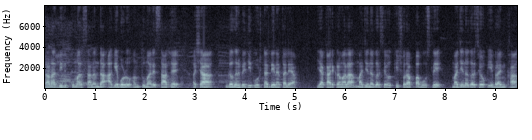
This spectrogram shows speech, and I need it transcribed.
राणा दिलीप कुमार सानंदा आगे बढो हम तुम्हारे साथ है अशा गगनभेदी घोषणा देण्यात आल्या. या कार्यक्रमाला माजी नगरसेवक किशोराप्पा भोसले माजी नगरसेवक इब्राहिम खां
